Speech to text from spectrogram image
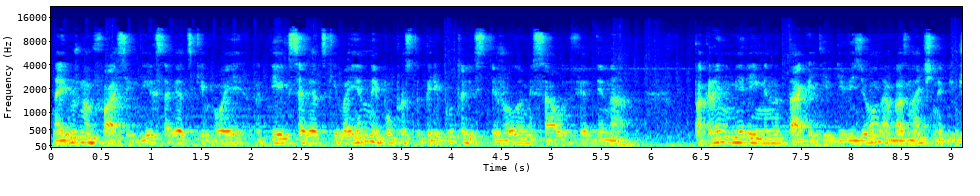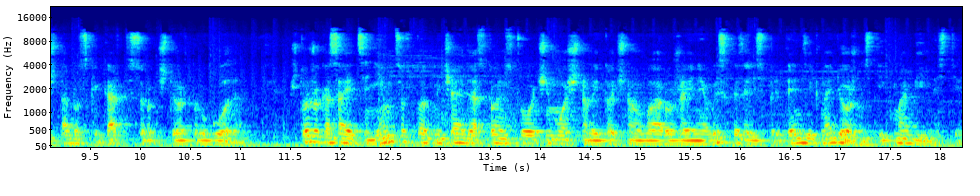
на Южном Фасе, где их, советские, где их советские военные попросту перепутались с тяжелыми САУ «Фердинанд». По крайней мере, именно так эти дивизионы обозначены в генштабовской карте 1944 года. Что же касается немцев, то, отмечая достоинство очень мощного и точного вооружения, высказались претензии к надежности и к мобильности.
